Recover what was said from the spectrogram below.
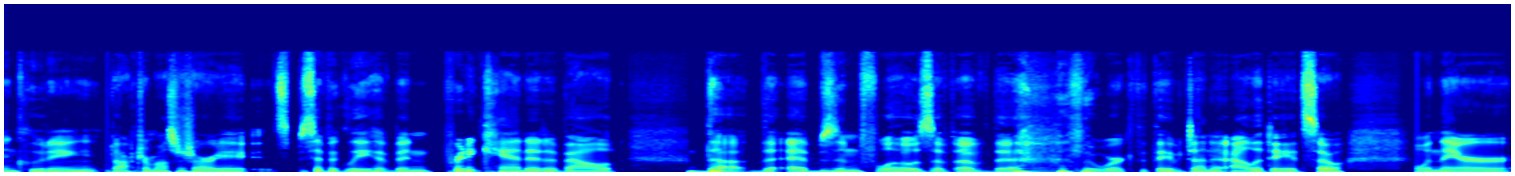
including Dr. Mostashari specifically, have been pretty candid about the the ebbs and flows of, of the, the work that they've done at Aledade. So when their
